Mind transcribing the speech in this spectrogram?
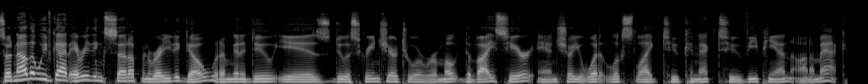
So now that we've got everything set up and ready to go, what I'm going to do is do a screen share to a remote device here and show you what it looks like to connect to VPN on a Mac.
